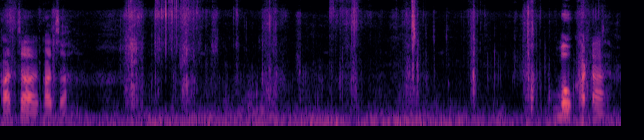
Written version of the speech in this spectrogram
કાચા કાચા બહુ ખાટા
